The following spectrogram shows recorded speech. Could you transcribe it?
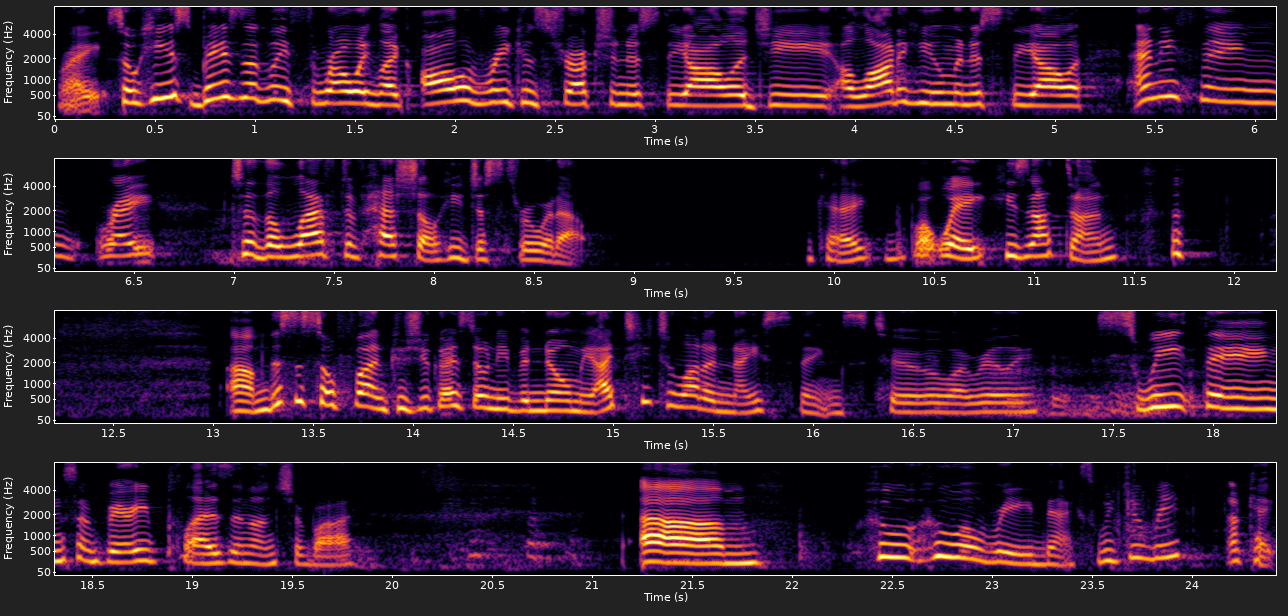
Right? So he's basically throwing like all of Reconstructionist theology, a lot of humanist theology, anything, right, to the left of Heschel, he just threw it out. Okay? But wait, he's not done. um, this is so fun because you guys don't even know me. I teach a lot of nice things too. I really, sweet things. I'm very pleasant on Shabbat. Um, who, who will read next? Would you read? Okay.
